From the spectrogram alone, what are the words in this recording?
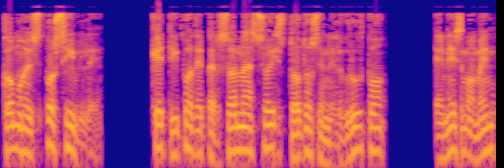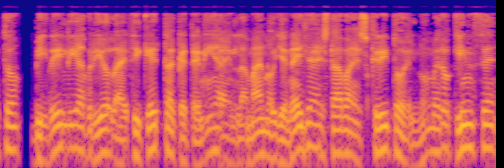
¿Cómo es posible? ¿Qué tipo de personas sois todos en el grupo? En ese momento, Vidili abrió la etiqueta que tenía en la mano y en ella estaba escrito el número 15,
